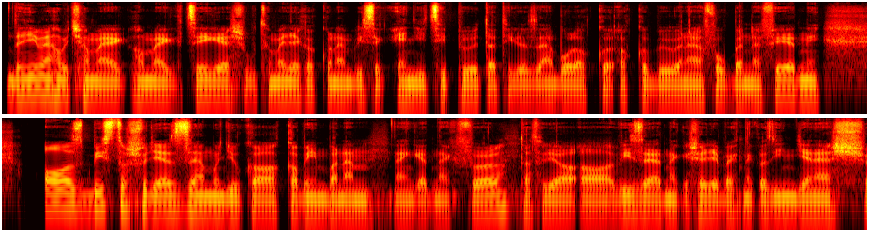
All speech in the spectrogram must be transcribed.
de nyilván, hogyha meg, ha meg céges útra megyek, akkor nem viszek ennyi cipőt, tehát igazából akkor, akkor bőven el fog benne férni az biztos, hogy ezzel mondjuk a kabinban nem engednek föl, tehát hogy a, a vizernek és egyebeknek az ingyenes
